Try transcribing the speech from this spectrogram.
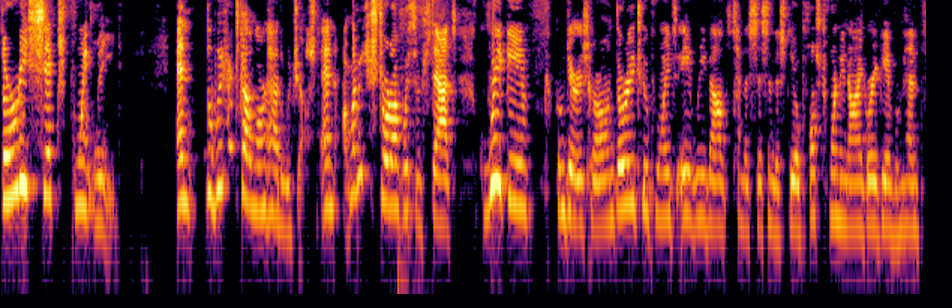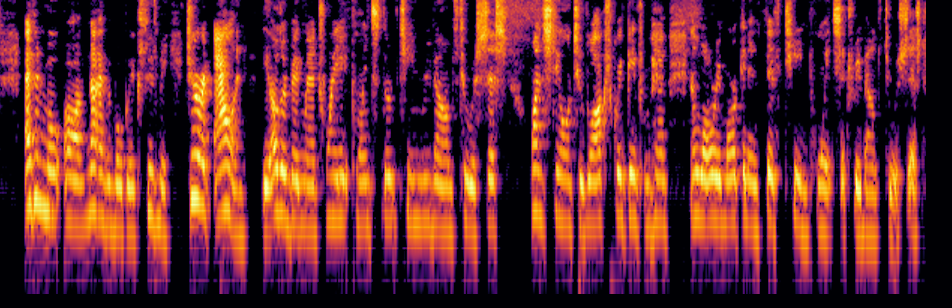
36 point lead. And the Wizards got to learn how to adjust. And let me just start off with some stats. Great game from Darius Garland 32 points, 8 rebounds, 10 assists, and a steal, plus 29. Great game from him. Evan, Mo- uh, not Evan Mobley, excuse me. Jarrett Allen, the other big man, 28 points, 13 rebounds, 2 assists, 1 steal, and 2 blocks. Great game from him. And Lauri Markkanen, 15 points, 6 rebounds, 2 assists,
